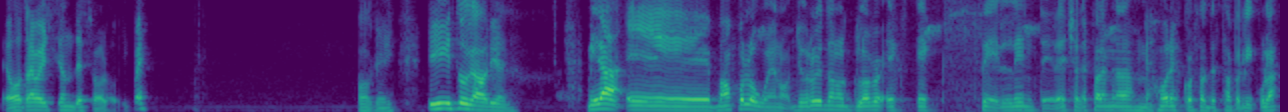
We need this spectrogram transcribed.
Es otra versión de solo. Y pues, Ok. ¿Y tú, Gabriel? Mira, eh, vamos por lo bueno. Yo creo que Donald Glover es excelente. De hecho, él es para mí una de las mejores cosas de esta película.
